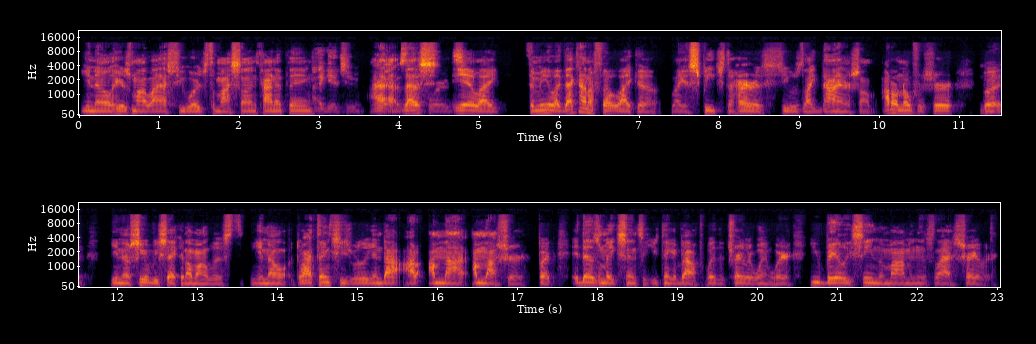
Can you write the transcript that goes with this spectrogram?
you know, here's my last few words to my son kind of thing. I get you. I, that's yeah, like to me, like that kind of felt like a like a speech to her as she was like dying or something. I don't know for sure, but mm-hmm you know, she'll be second on my list. You know, do I think she's really gonna die? I, am not. I'm not sure, but it does make sense if you think about the way the trailer went, where you barely seen the mom in this last trailer,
